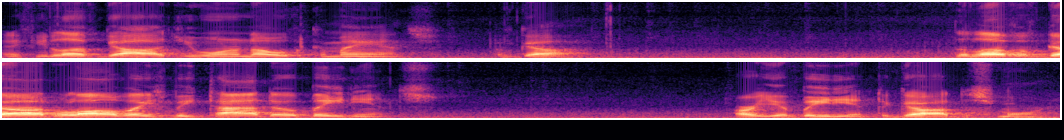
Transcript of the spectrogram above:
And if you love God, you want to know the commands of God. The love of God will always be tied to obedience. Are you obedient to God this morning?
